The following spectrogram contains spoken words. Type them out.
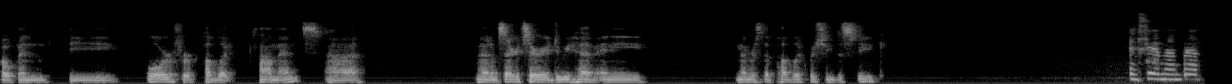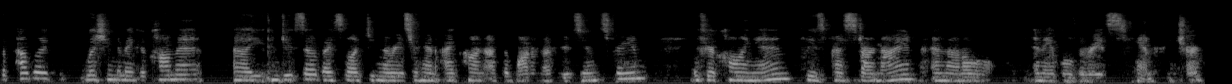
open the floor for public comment. Uh, Madam Secretary, do we have any members of the public wishing to speak? If you're a member of the public wishing to make a comment, uh, you can do so by selecting the raise your hand icon at the bottom of your Zoom screen. If you're calling in, please press star nine and that'll enable the raise hand feature.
